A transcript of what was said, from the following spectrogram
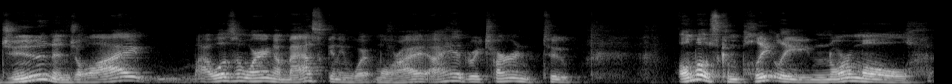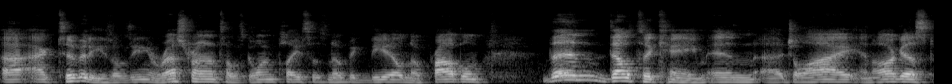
June and July, I wasn't wearing a mask anymore. I, I had returned to almost completely normal uh, activities. I was eating in restaurants, I was going places, no big deal, no problem. Then Delta came in uh, July and August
